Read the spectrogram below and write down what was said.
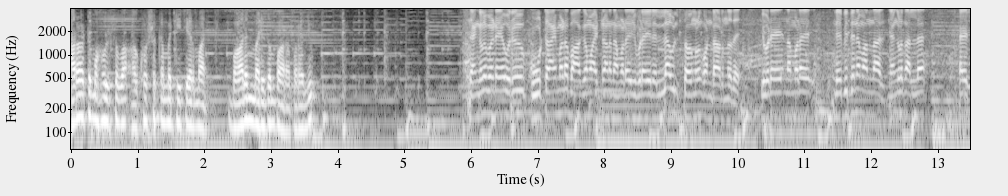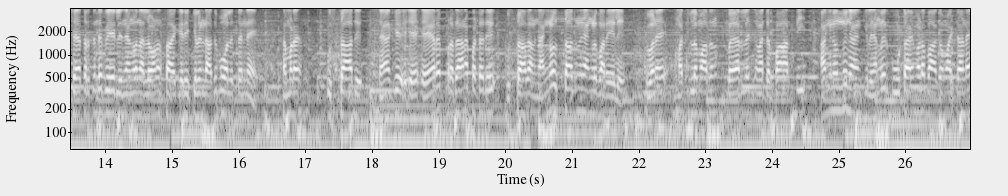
ആറാട്ട് മഹോത്സവ ആഘോഷ കമ്മിറ്റി ചെയർമാൻ ബാലൻ മരുതമ്പാറ പറഞ്ഞു. ഞങ്ങളിവിടെ ഒരു കൂട്ടായ്മയുടെ ഭാഗമായിട്ടാണ് നമ്മുടെ ഇവിടെ എല്ലാ ഉത്സവങ്ങളും കൊണ്ടാടുന്നത്. ഇവിടെ നമ്മുടെ നബിദിനം വന്നാൽ ഞങ്ങൾ നല്ല ക്ഷേത്രത്തിന്റെ പേരിൽ ഞങ്ങൾ നല്ലോണം സഹകരിക്കലുണ്ട്. അതുപോലെ തന്നെ നമ്മുടെ ഉസ്താദ് ഞങ്ങൾക്ക് ഏറെ പ്രധാനപ്പെട്ടത് ഉസ്താദാണ്. ഞങ്ങൾ ഉസ്താദ് എന്ന് ഞങ്ങൾ പറയൽ. ഇവിടെ മറ്റുള്ള മതം വേറെ മറ്റേ പാർട്ടി അങ്ങനെയൊന്നും ഞങ്ങൾക്കില്ല. ഞങ്ങളൊരു കൂട്ടായ്മയുടെ ഭാഗമായിട്ടാണ്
